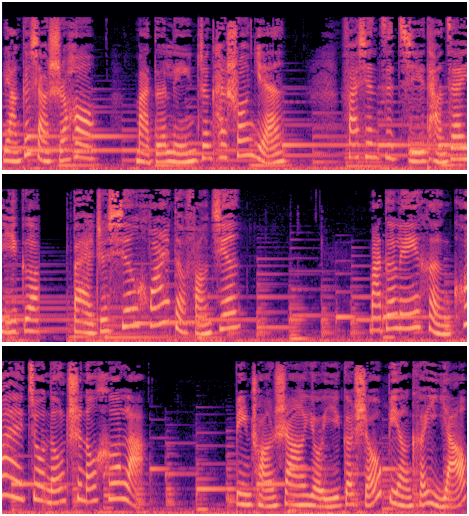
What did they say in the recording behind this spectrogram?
两个小时后，马德琳睁开双眼，发现自己躺在一个。摆着鲜花的房间，马德琳很快就能吃能喝了。病床上有一个手柄可以摇，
